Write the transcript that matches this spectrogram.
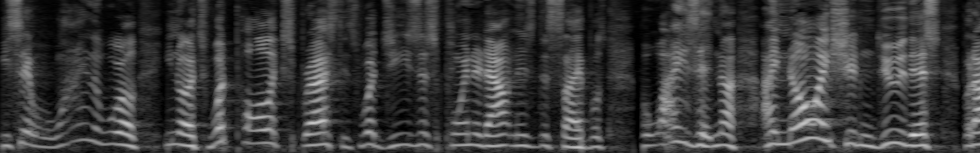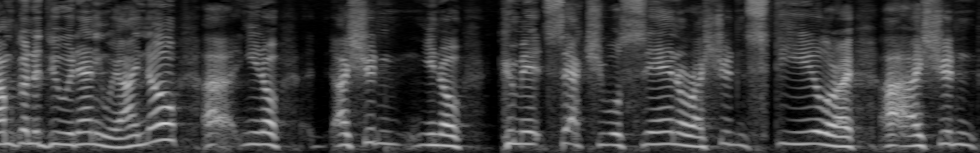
You say, well, why in the world? You know, it's what Paul expressed, it's what Jesus pointed out in his disciples, but why is it not? I know I shouldn't do this, but I'm going to do it anyway. I know, uh, you know, I shouldn't, you know, commit sexual sin or I shouldn't steal or I, I shouldn't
